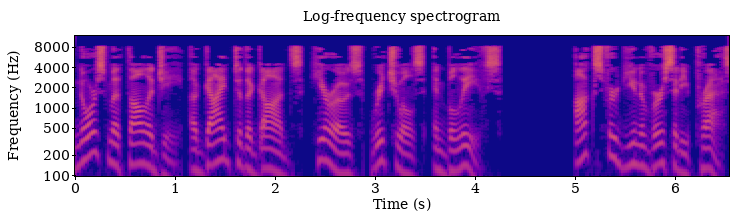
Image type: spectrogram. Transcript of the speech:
Norse Mythology, A Guide to the Gods, Heroes, Rituals, and Beliefs. Oxford University Press.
